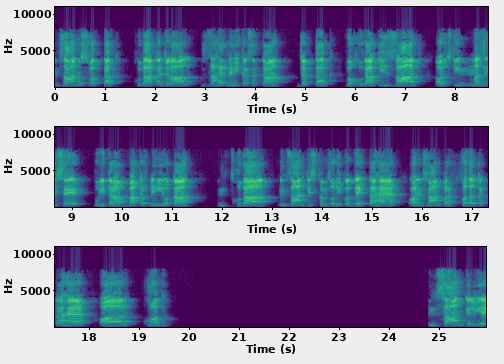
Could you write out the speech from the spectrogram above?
इंसान उस वक्त तक खुदा का जलाल ज़ाहिर नहीं कर सकता, जब तक वह खुदा की जात और उसकी मर्ज़ी से पूरी तरह वाकिफ नहीं होता। खुदा इंसान की इस कमज़ोरी को देखता है और इंसान पर फजल करता है और खुद इंसान के लिए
